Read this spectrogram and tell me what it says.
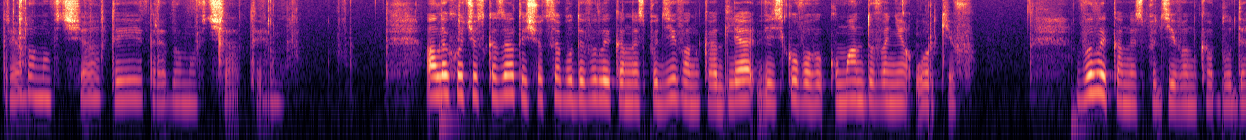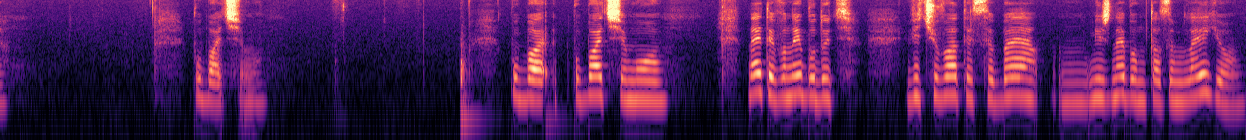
Треба мовчати, треба мовчати. Але хочу сказати, що це буде велика несподіванка для військового командування орків. Велика несподіванка буде. Побачимо. Поба- Побачимо. Знаєте, вони будуть відчувати себе між небом та землею,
